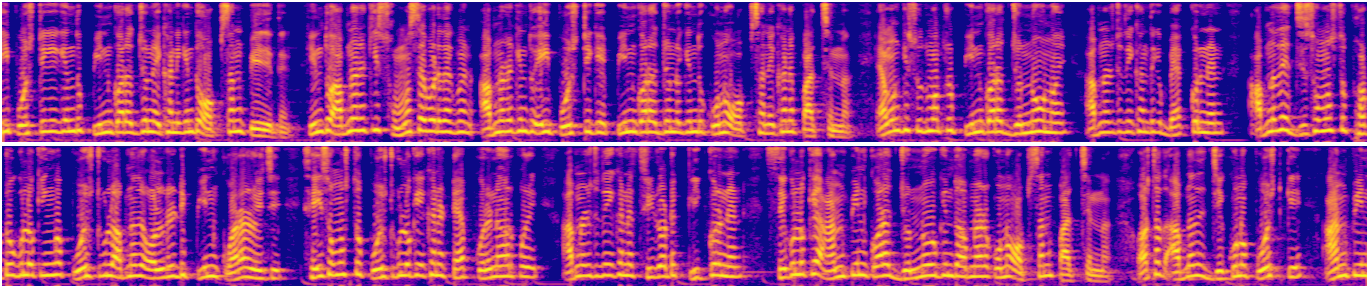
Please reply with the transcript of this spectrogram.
এই পোস্টটিকে কিন্তু পিন করার জন্য এখানে কিন্তু অপশান পেয়ে যেতেন। কিন্তু আপনারা কি সমস্যায় পড়ে থাকবেন? আপনারা কিন্তু এই পোস্টটিকে পিন করার জন্য কিন্তু কোনো অপশান এখানে পাচ্ছেন না। এমনকি শুধুমাত্র পিন করার জন্যও নয়, আপনারা যদি এখান থেকে ব্যাক করে নেন, আপনাদের যে সমস্ত ফটোগুলো কিংবা পোস্টগুলো আপনাদের অলরেডি পিন করা রয়েছে, সেই সমস্ত পোস্টগুলোকে এখানে ট্যাপ করে নেওয়ার পরে আপনারা যদি এখানে থ্রি ডটে ক্লিক করে নেন, সেগুলোকে আনপিন করার জন্যও কিন্তু আপনারা কোনো অপশান পাচ্ছেন না। অর্থাৎ আপনাদের যে কোনো পোস্টকে আনপিন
